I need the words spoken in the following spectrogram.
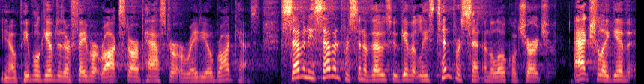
You know, people give to their favorite rock star, pastor, or radio broadcast. 77% of those who give at least 10% in the local church actually give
